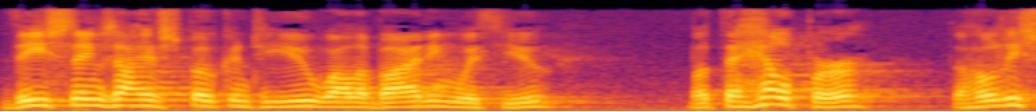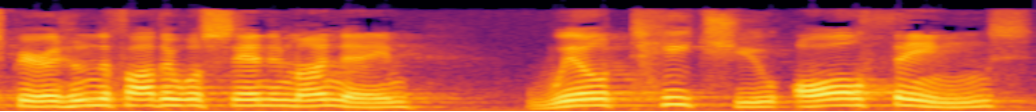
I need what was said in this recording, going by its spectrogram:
These things I have spoken to you while abiding with you. But the Helper, the Holy Spirit, whom the Father will send in my name, will teach you all things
